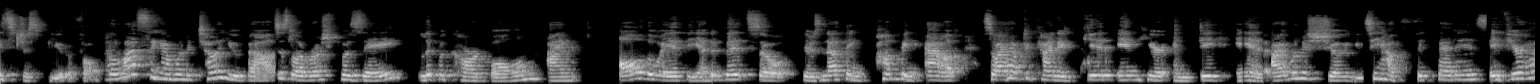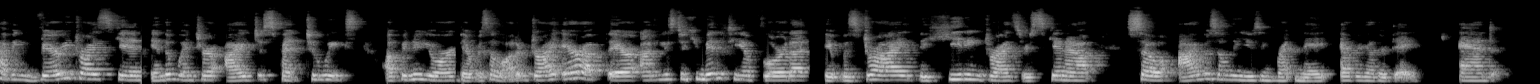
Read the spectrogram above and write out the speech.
It's just beautiful. The last thing I want to tell you about is La Roche-Posay Lipikar Balm. I'm all the way at the end of it, so there's nothing pumping out. So I have to kind of get in here and dig in. I want to show you, see how thick that is? If you're having very dry skin in the winter, I just spent two weeks up in New York. There was a lot of dry air up there. I'm used to humidity in Florida. It was dry. The heating dries your skin out. So I was only using Retin-A every other day. And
